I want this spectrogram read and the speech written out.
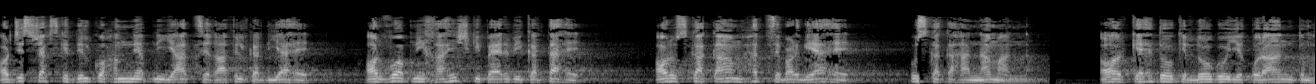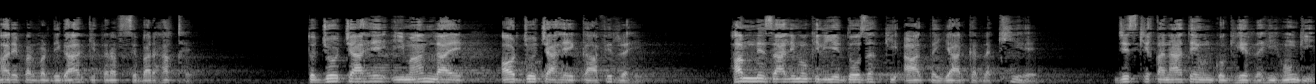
और जिस शख्स के दिल को हमने अपनी याद से गाफिल कर दिया है, और वो अपनी ख्वाहिश की पैरवी करता है, और उसका काम हद से बढ़ गया है, उसका कहा ना मानना। और कह दो कि लोगो, ये कुरान तुम्हारे परवरदिगार की तरफ़ से बरहक है। तो जो चाहे ईमान लाए, और जो चाहे काफिर रहे। हमने जालिमों के लिए दोजख की आग तैयार कर रखी है। जिसकी कनातें उनको घेर रही होंगी।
